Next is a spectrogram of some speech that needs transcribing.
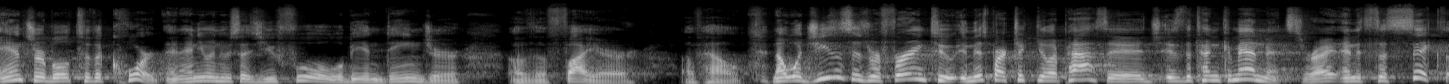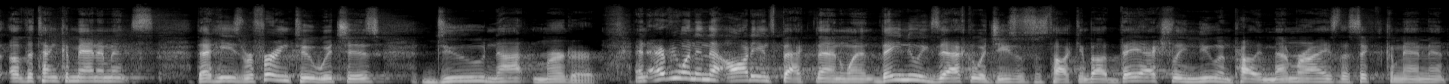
answerable to the court. And anyone who says, You fool, will be in danger of the fire of hell. Now, what Jesus is referring to in this particular passage is the Ten Commandments, right? And it's the sixth of the Ten Commandments that he's referring to, which is do not murder. And everyone in that audience back then, when they knew exactly what Jesus was talking about, they actually knew and probably memorized the sixth commandment.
